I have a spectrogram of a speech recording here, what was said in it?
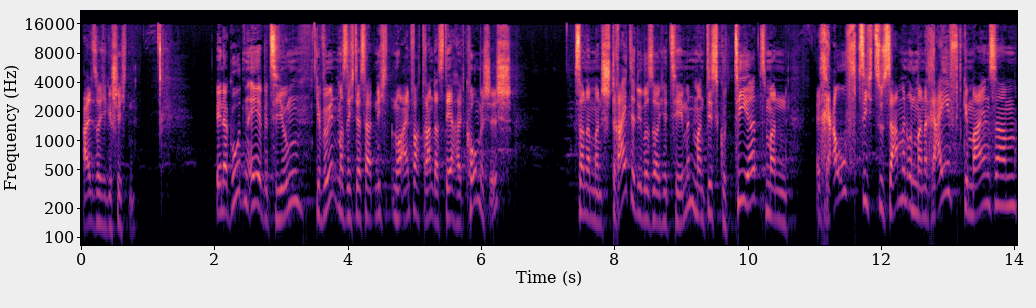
all solche Geschichten. In einer guten Ehebeziehung gewöhnt man sich deshalb nicht nur einfach daran, dass der halt komisch ist, sondern man streitet über solche Themen, man diskutiert, man rauft sich zusammen und man reift gemeinsam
